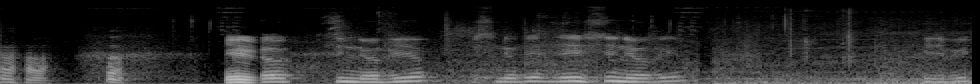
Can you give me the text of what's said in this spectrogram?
You know, Zenobia? Zenobia? There's Zenobia? He's a bitch.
